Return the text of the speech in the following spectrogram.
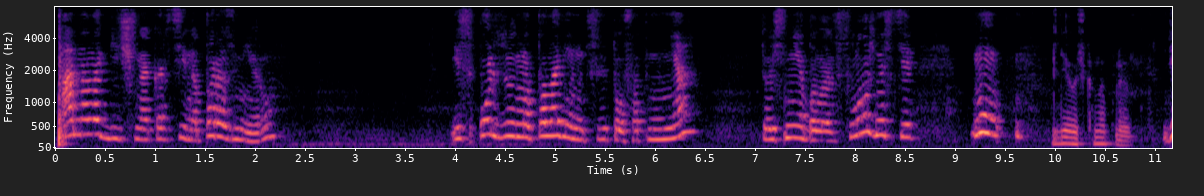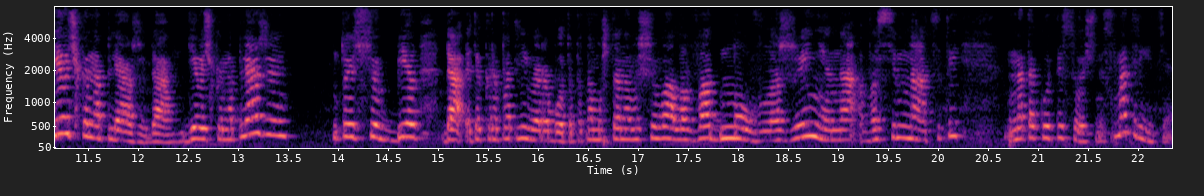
аналогичная картина по размеру. Используема половину цветов от меня, то есть не было сложности. Ну, девочка на пляже. Девочка на пляже, да. Девочка на пляже ну, то есть все бел... Да, это кропотливая работа, потому что она вышивала в одно вложение на 18 на такой песочный. Смотрите,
